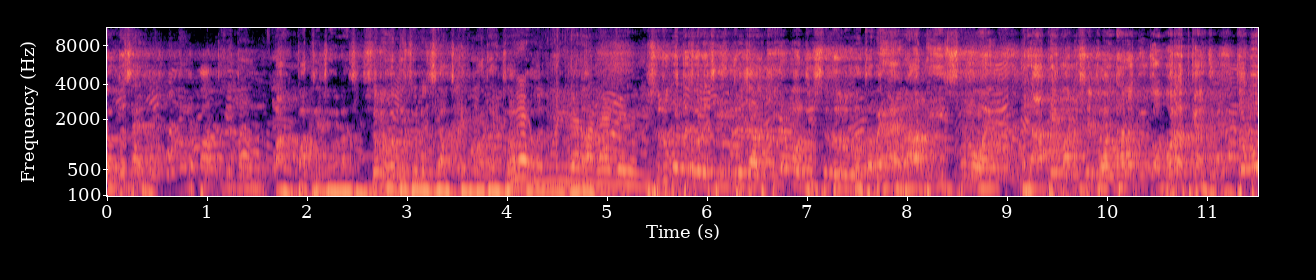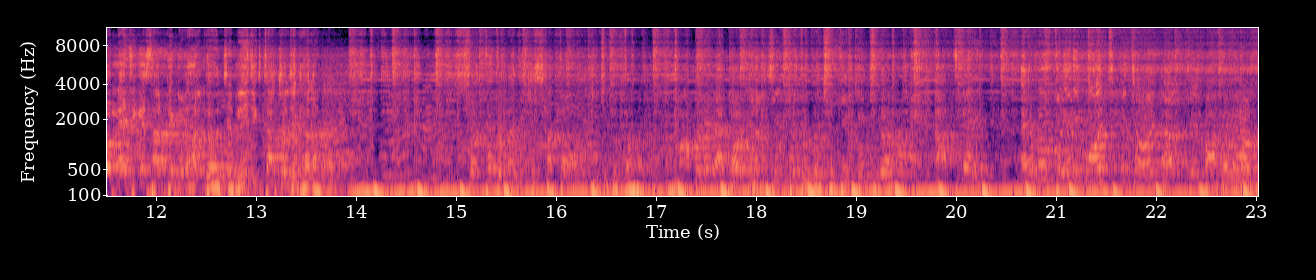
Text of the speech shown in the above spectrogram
জল স্যার পাত্রে জল আছে। শুরু হতে চলেছে আজকের মাথায় জল। দিবি। শুরু করতে চলেছে ইন্দ্রজাল কি এমন দৃশ্য ধরবো তবে হ্যাঁ রাত এই সময় রাতে মানুষের জল ঢালা কিন্তু অপরাধ কাজ। তবুও ম্যাজিকের সাথে একটু ঢালতে হচ্ছে। মিউজিক চার চলছে খেলা। সত্যি তো ম্যাজিকের সাথে অনেক কিছু করতে হয় মা বোনেরা জল ঢালছে তো করছে দেখেছিল আজকে মুহূর্তে এই মঞ্চে জল ঢালছে বাদল বাবু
